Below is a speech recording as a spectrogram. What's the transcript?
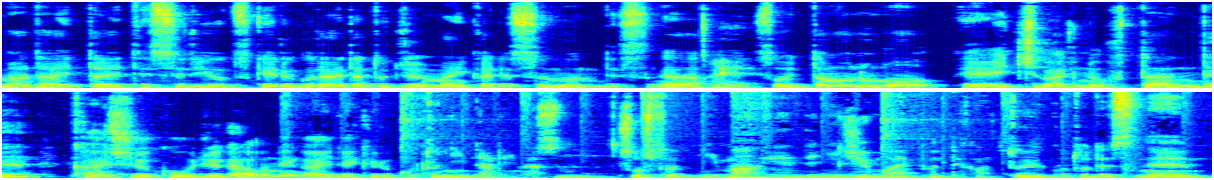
まあ大体手すりをつけるぐらいだと10万以下で済むんですが、ええ、そういったものも1割の負担で改修工事がお願いできることになります。うん、そうすると2万円で20万円分って感じということですね。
